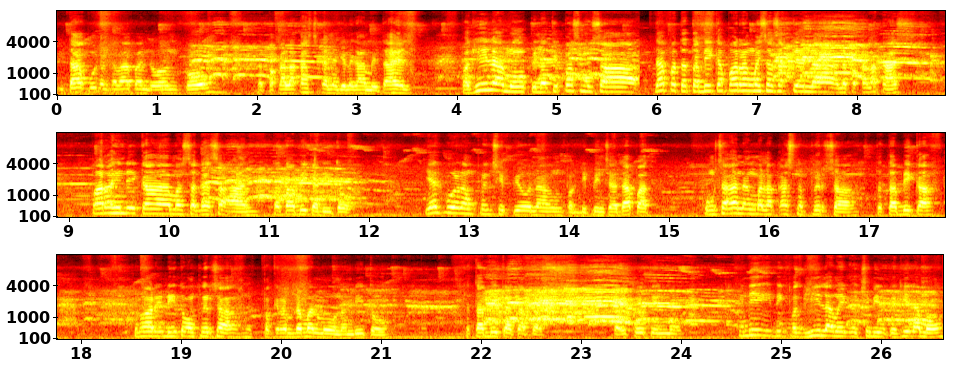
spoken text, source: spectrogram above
itapon ang kalaban doon kung napakalakas ka na ginagamit dahil paghila mo, pinatipas mo sa dapat tatabi ka parang may sasakyan na napakalakas para hindi ka masagasaan, tatabi ka dito. Yan po ang prinsipyo ng pagdepensa. Dapat kung saan ang malakas na pirsa, tatabi ka. Kunwari dito ang pirsa, pakiramdaman mo nandito, tatabi ka tapos paikutin mo. Hindi ibig paghila mo, ibig sabihin paghila mo,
